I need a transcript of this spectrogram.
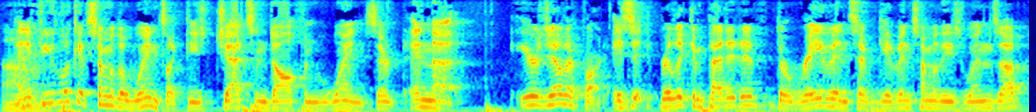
And if you um, look at some of the wins, like these Jets and Dolphin wins, they're in the. Here's the other part: is it really competitive? The Ravens have given some of these wins up.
